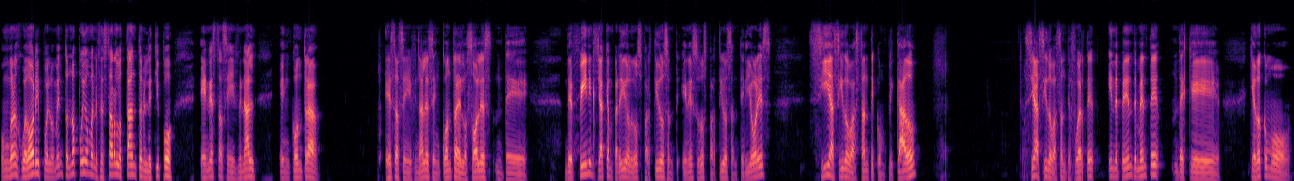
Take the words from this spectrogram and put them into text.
un gran jugador y por el momento no ha podido manifestarlo tanto en el equipo en esta semifinal en contra, estas semifinales en contra de los soles de, de Phoenix, ya que han perdido los dos partidos en estos dos partidos anteriores. Sí ha sido bastante complicado. Sí ha sido bastante fuerte. Independientemente de que quedó como,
